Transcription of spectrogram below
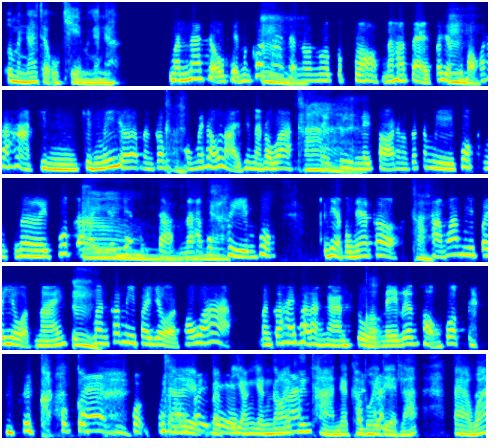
เออมันน่าจะโอเคเหมือนกันนะ มันน่าจะโอเค มันก็อืมน่าจะนวลๆกรอบๆนะคะ แต่ก็อย่างอืที่มบอกว่าถ้าหากกินกินไม่เยอะมันก็ค่ะคงไม่เท่าไหร่ที่นั้นเพราะว่าค่ะในครีมในซอสมันก็จะมีพวกเนยพวกอะไรเยอะแยะเหมือนกันนะคะพวกนะครีมพวกเนี่ยตรงเนี้ยก็ค่ะถามว่ามีประโยชน์ไหมอืมมันก็มีประโยชน์ เพราะว่ามันก็ให้พลังงานสูก็งในเรื่องของพวกพวกแป้งพวกใช่คาร์โบไฮแบบเดรตอย่างอย่างน้อยใช่ไหมพื้นฐานเนี่ยคาร์โบไฮเดรตละแต่ว่า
